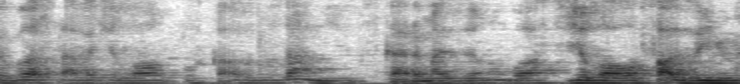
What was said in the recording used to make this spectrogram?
Eu gostava de LoL por causa dos amigos, cara, mas eu não gosto de LoL sozinho.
